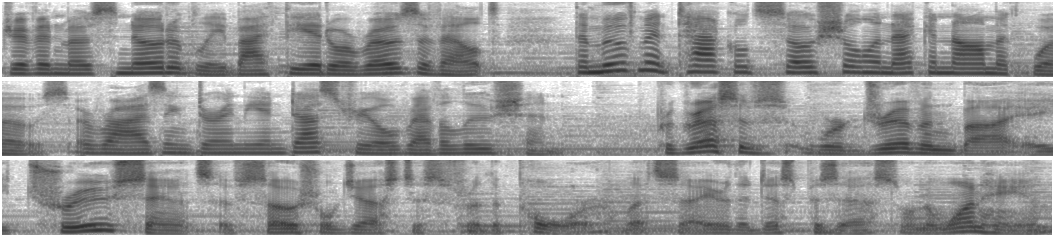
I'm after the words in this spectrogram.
Driven most notably by Theodore Roosevelt, the movement tackled social and economic woes arising during the Industrial Revolution. Progressives were driven by a true sense of social justice for the poor, let's say, or the dispossessed on the one hand,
